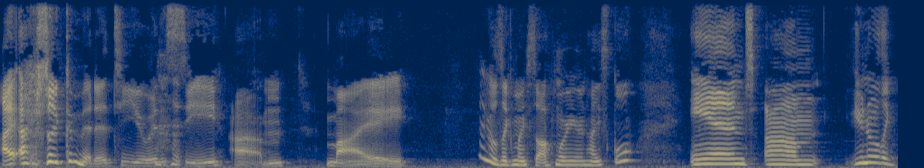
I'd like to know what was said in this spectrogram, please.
I actually committed to UNC um my I think it was like my sophomore year in high school. And um, you know, like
